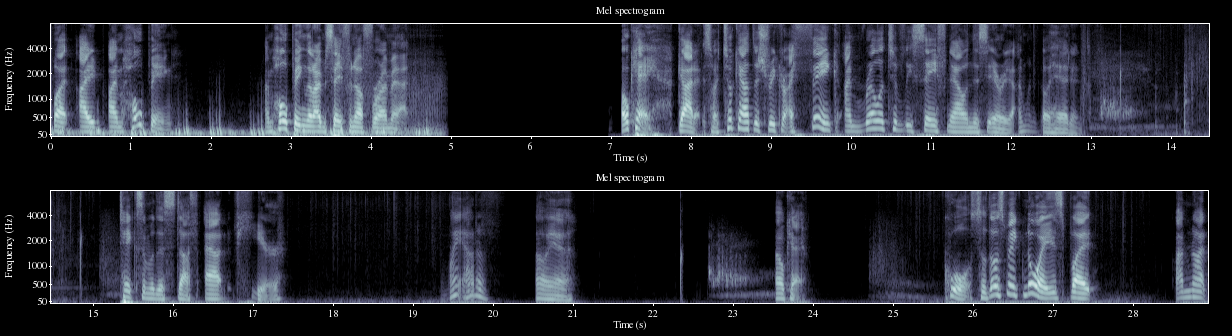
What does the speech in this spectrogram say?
but I, I'm hoping, I'm hoping that I'm safe enough where I'm at. Okay, got it. So I took out the Shrieker. I think I'm relatively safe now in this area. I'm going to go ahead and take some of this stuff out of here. Am I out of... Oh, yeah. Okay. Cool. So those make noise, but I'm not...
